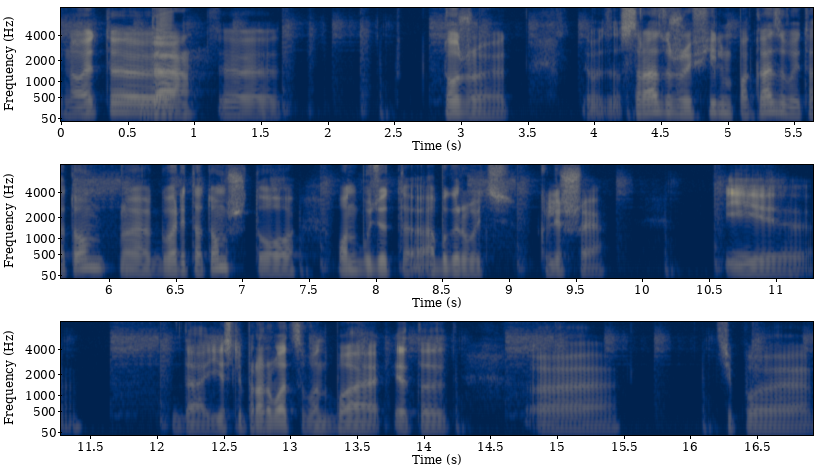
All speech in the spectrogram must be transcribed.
Но это Да. э, тоже э, сразу же фильм показывает о том, говорит о том, что он будет обыгрывать клише. И да, если прорваться в НБА, это э, типа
